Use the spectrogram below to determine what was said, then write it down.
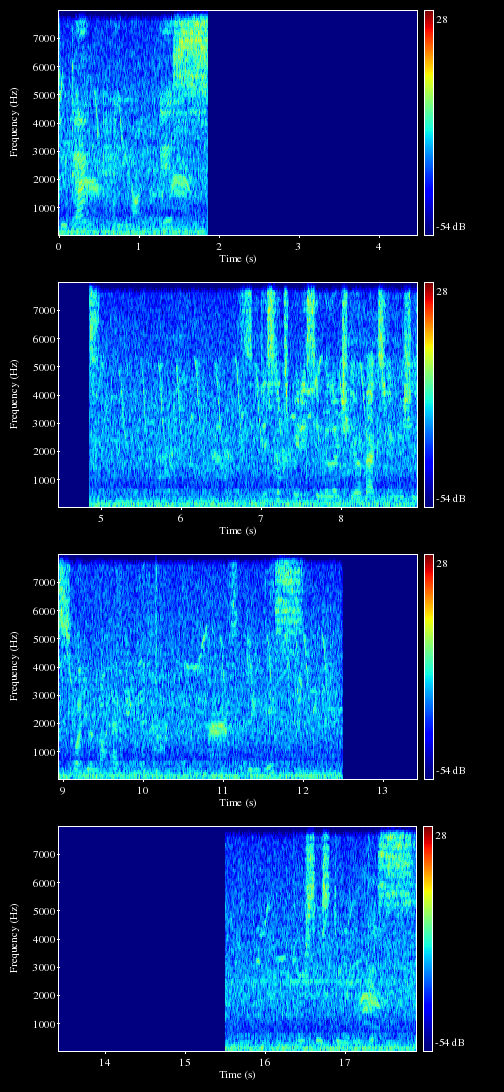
do that and not this. See, this looks pretty similar to your backswing, which is what you're not happy with. So doing this versus doing this.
